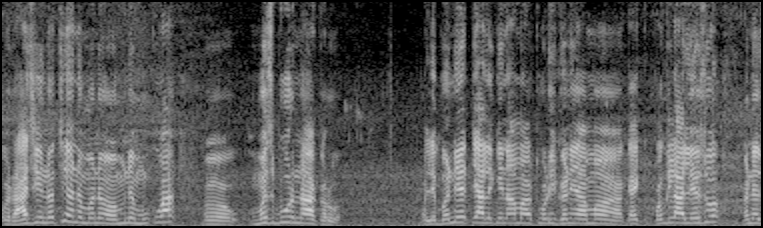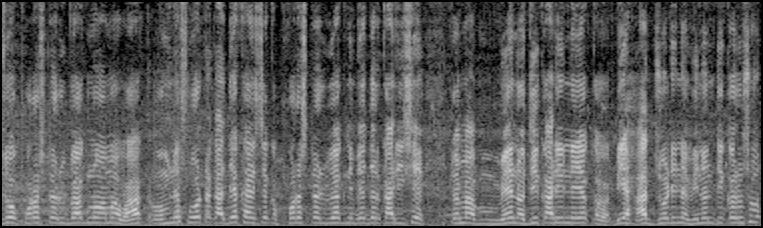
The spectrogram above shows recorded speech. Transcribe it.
રાજી નથી અને મને અમને મૂકવા મજબૂર ના કરો. એટલે બને ત્યાં લગીને આમાં થોડી ઘણી આમાં કંઈક પગલાં લેજો અને જો ફોરેસ્ટર વિભાગનો આમાં વાક અમને સો ટકા દેખાય છે કે ફોરેસ્ટર વિભાગની બેદરકારી છે, તો એમાં મેન અધિકારીને એક બે હાથ જોડીને વિનંતી કરું છું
